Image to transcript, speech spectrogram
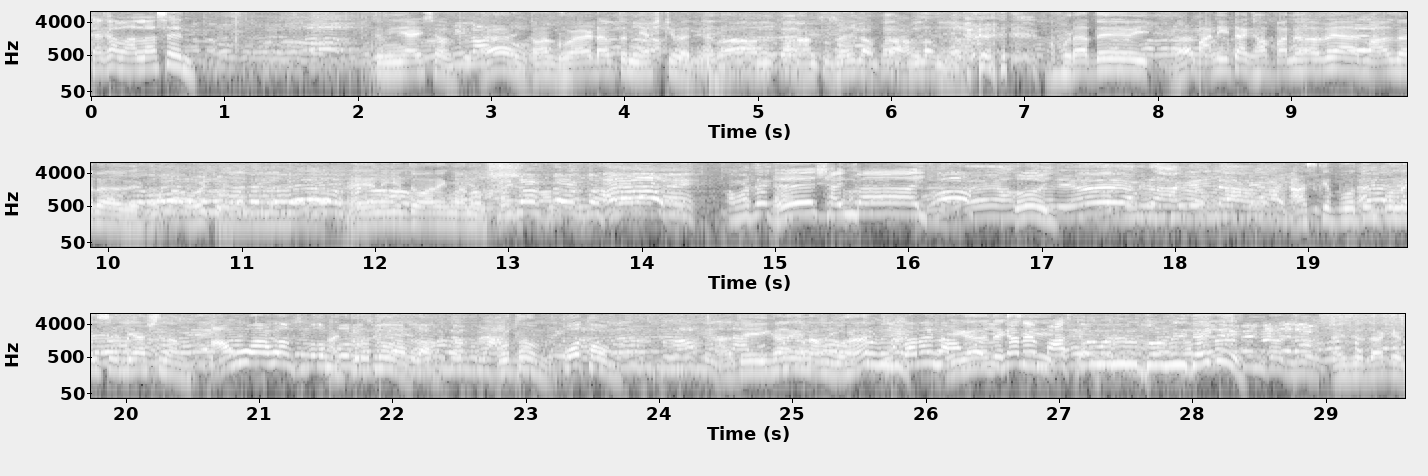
কাকা ভালো আছেন? তুমি আইসো তোমার ঘোড়াটাও তো নিয়ে আসতে পারতে। ঘোড়াতে ওই পানিটা ঘাপানো হবে আর মাছ ধরা হবে। হয়তো। এখানে কিন্তু অনেক মানুষ। আজকে প্রথম পলাই চলে আসলাম। প্রথম প্রথম প্রথম। প্রথম। আচ্ছা এইখানে নামবো হ্যাঁ? এখানে দেখছি এই যে। দেখেন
